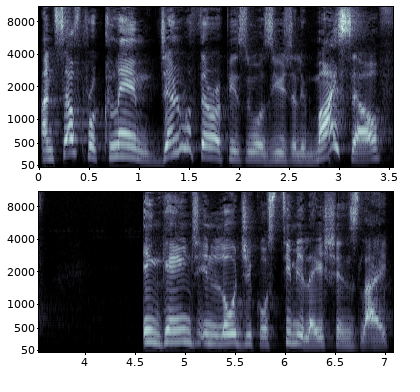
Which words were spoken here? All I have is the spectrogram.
And self proclaimed general therapist was usually myself, engage in logical stimulations like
